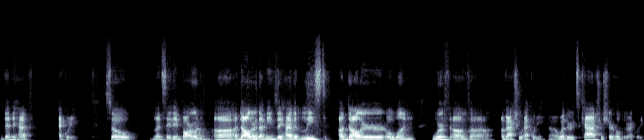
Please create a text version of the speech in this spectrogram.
than they have equity. So let's say they borrowed uh, a dollar, that means they have at least a dollar oh one worth of uh, of actual equity, uh, whether it's cash or shareholder equity.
